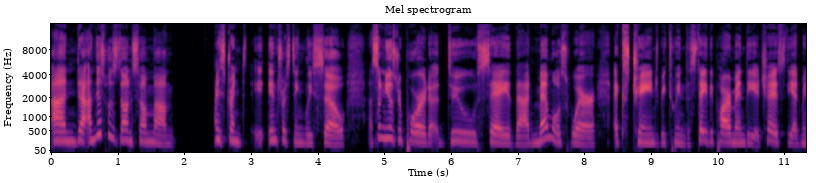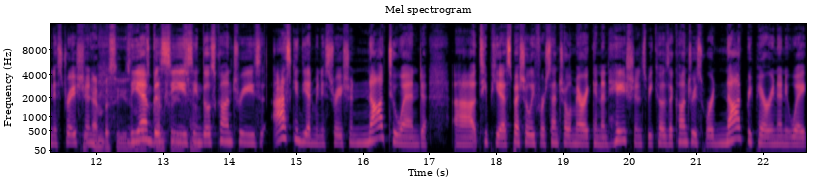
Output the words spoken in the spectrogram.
And uh, and this was done some um, Interestingly so, uh, some news report do say that memos were exchanged between the State Department, DHS, the administration, the embassies, the in embassies yeah. in those countries, asking the administration not to end uh, TPS, especially for Central American and Haitians, because the countries were not preparing any way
